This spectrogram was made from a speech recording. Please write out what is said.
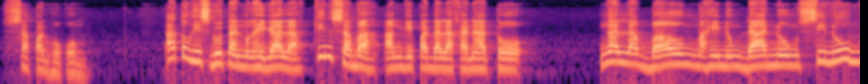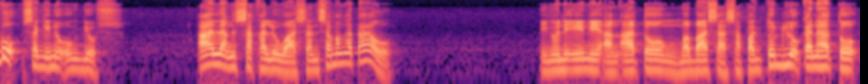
sa paghukom. Atong hisgutan mga higala, kinsa ba ang gipadala kanato nga labawng mahinungdanong sinugo sa Ginoong Dios alang sa kaluwasan sa mga tao? Ingon ini ang atong mabasa sa pagtudlo kanato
